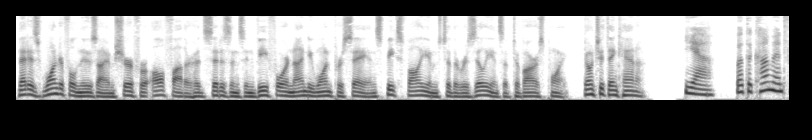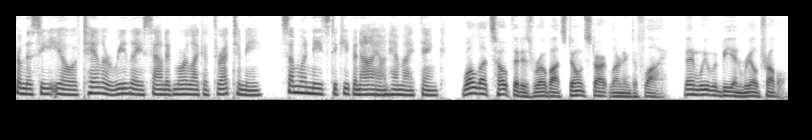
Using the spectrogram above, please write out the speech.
That is wonderful news, I am sure, for all fatherhood citizens in V491 Persei and speaks volumes to the resilience of Tavares Point, don't you think, Hannah? Yeah, but the comment from the CEO of Taylor Relay sounded more like a threat to me. Someone needs to keep an eye on him, I think. Well, let's hope that his robots don't start learning to fly, then we would be in real trouble.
